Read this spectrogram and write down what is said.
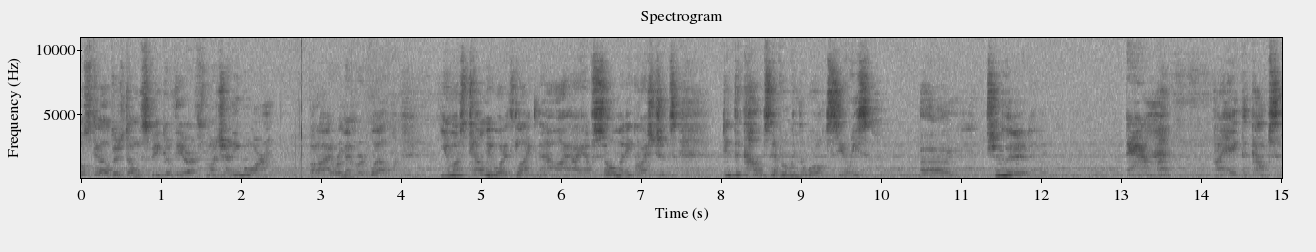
Most elders don't speak of the Earth much anymore, but I remember it well. You must tell me what it's like now. I, I have so many questions. Did the Cubs ever win the World Series? Um, sure they did. Damn. I hate the Cubs.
